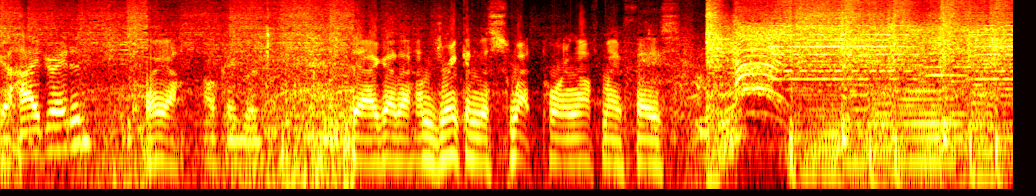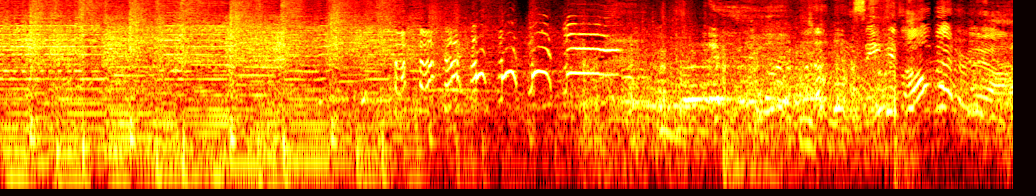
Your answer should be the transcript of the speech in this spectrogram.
You hydrated? Oh yeah. Okay, good. Yeah, I gotta. I'm drinking the sweat pouring off my face. See, he's all better now.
